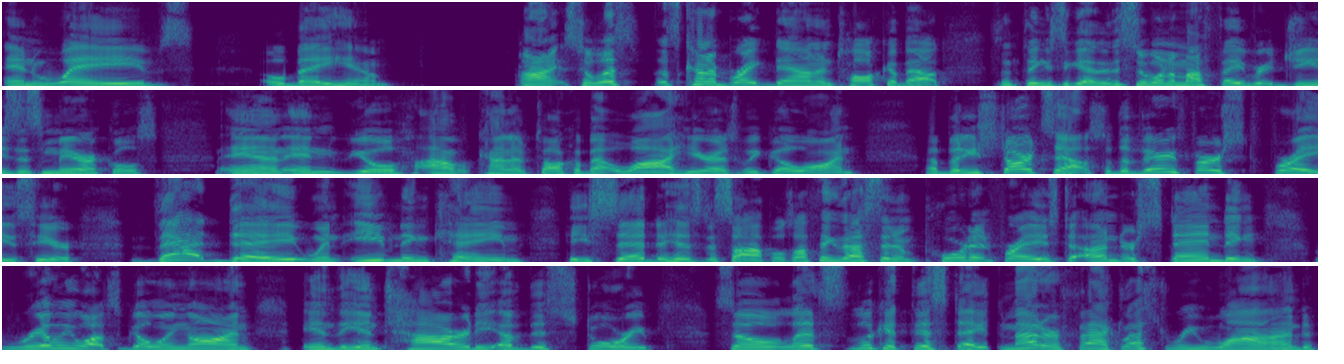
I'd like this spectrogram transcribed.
and waves obey him. All right, so let's let's kind of break down and talk about some things together. This is one of my favorite Jesus miracles, and and you'll I'll kind of talk about why here as we go on. Uh, but he starts out. So, the very first phrase here, that day when evening came, he said to his disciples. I think that's an important phrase to understanding really what's going on in the entirety of this story. So, let's look at this day. As a matter of fact, let's rewind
